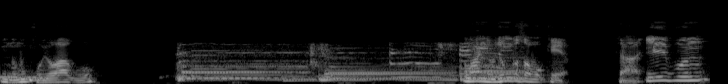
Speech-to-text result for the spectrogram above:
이거 너무 고요하고 그럼 한 요정도 써볼게요. 자 1분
